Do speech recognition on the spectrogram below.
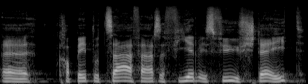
äh, Kapitel 10, Verse 4 bis 5 steht,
